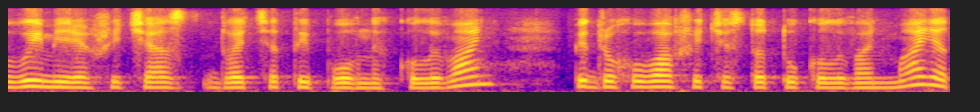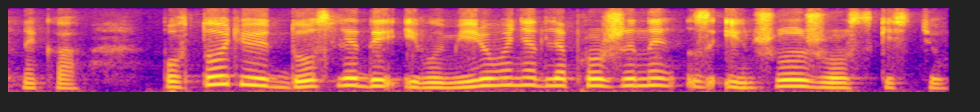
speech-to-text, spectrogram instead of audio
Вимірявши час 20 повних коливань, підрахувавши частоту коливань маятника, повторюють досліди і вимірювання для пружини з іншою жорсткістю.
